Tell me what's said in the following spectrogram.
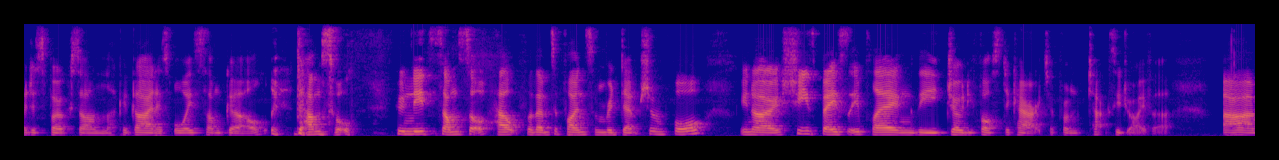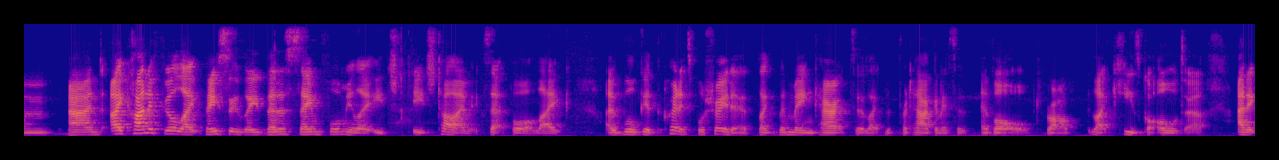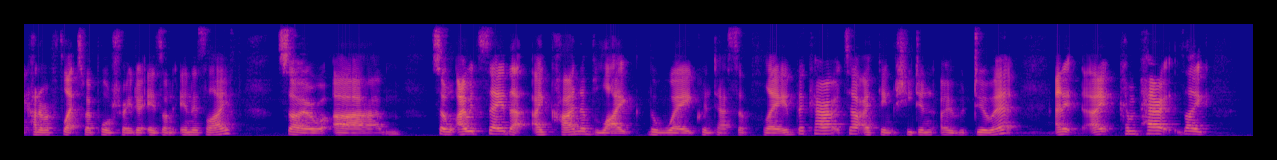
I just focus on like a guy and it's always some girl, damsel, who needs some sort of help for them to find some redemption for. You know, she's basically playing the Jodie Foster character from Taxi Driver. Um, and I kind of feel like basically they're the same formula each each time, except for like I will give the credit to Paul Schrader, like the main character, like the protagonist has evolved, rather like he's got older, and it kind of reflects where Paul Schrader is on in his life. So, um, so I would say that I kind of like the way Quintessa played the character. I think she didn't overdo it, and it I compare it like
